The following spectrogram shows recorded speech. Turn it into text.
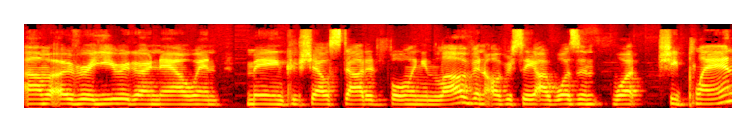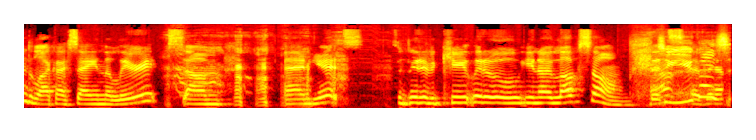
um, over a year ago now when me and Chrishell started falling in love. And obviously, I wasn't what she planned, like I say in the lyrics. Um, and yes. It's a bit of a cute little, you know, love song. so you guys,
